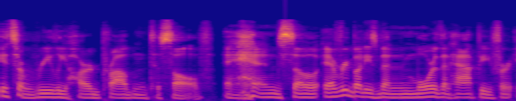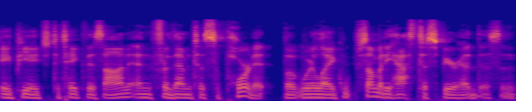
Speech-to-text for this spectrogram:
it's a really hard problem to solve. And so everybody's been more than happy for APH to take this on and for them to support it. But we're like, somebody has to spearhead this. And,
